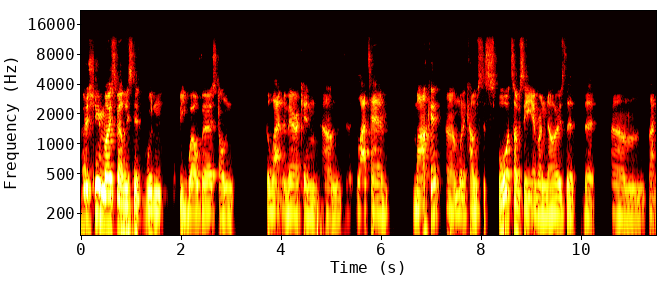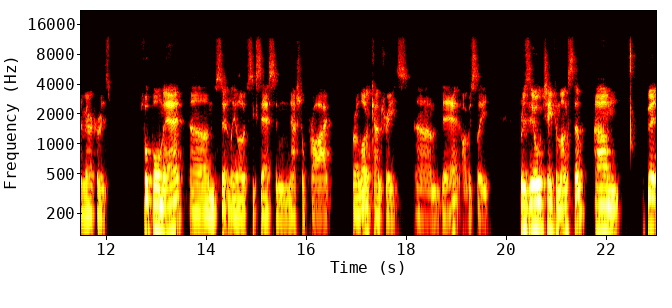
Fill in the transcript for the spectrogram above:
would assume most of our listeners wouldn't be well versed on the Latin American um, LATAM market um, when it comes to sports. Obviously, everyone knows that that um, Latin America is football mad. Um, certainly, a lot of success and national pride for a lot of countries um, there. Obviously, Brazil chief amongst them. Um, but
